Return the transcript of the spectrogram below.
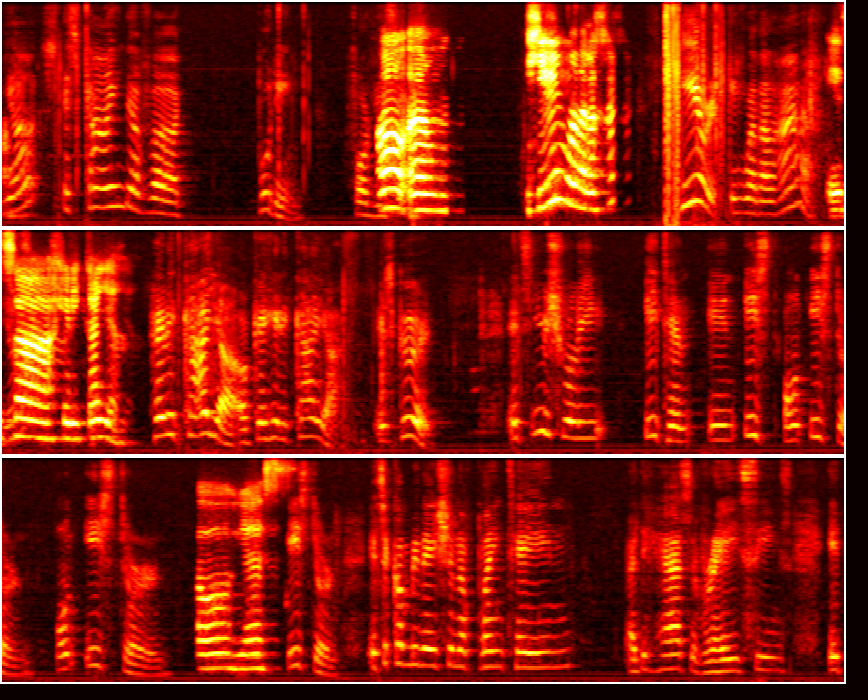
Yeah, it's, it's kind of a pudding for Oh, um, here in Guadalajara, Here in Guadalajara. it's a jericalla. Jericalla, okay, jericalla. It's good. It's usually eaten in East on Eastern, on Eastern, Oh, yes. Eastern. It's a combination of plantain, and it has raisins, it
